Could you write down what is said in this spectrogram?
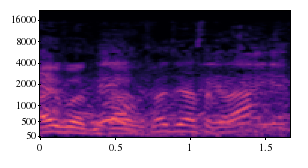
అయిపోతుంది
